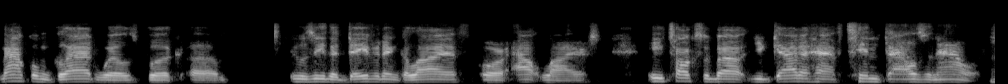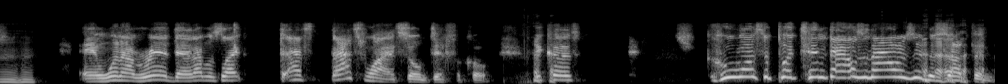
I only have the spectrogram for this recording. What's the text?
Malcolm Gladwell's book, um, it was either David and Goliath or Outliers. He talks about you got to have ten thousand hours. Mm-hmm. And when I read that, I was like, that's that's why it's so difficult because who wants to put 10,000 hours into something?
